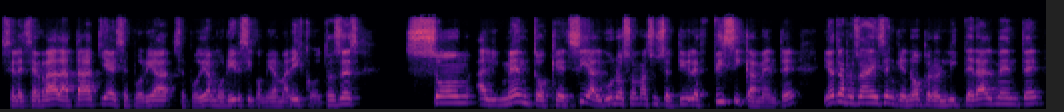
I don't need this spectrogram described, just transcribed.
se le cerraba la tráquea y se podía, se podía morir si comía marisco. Entonces, son alimentos que sí, algunos son más susceptibles físicamente y otras personas dicen que no, pero literalmente,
